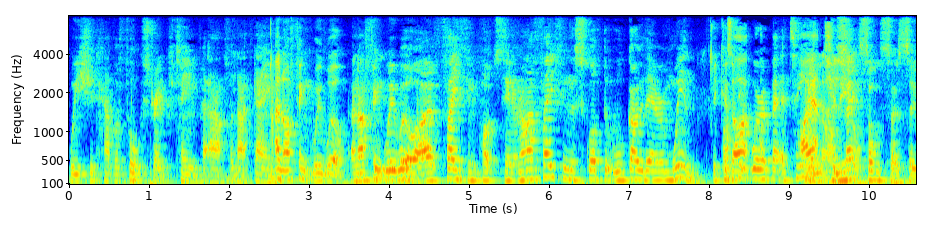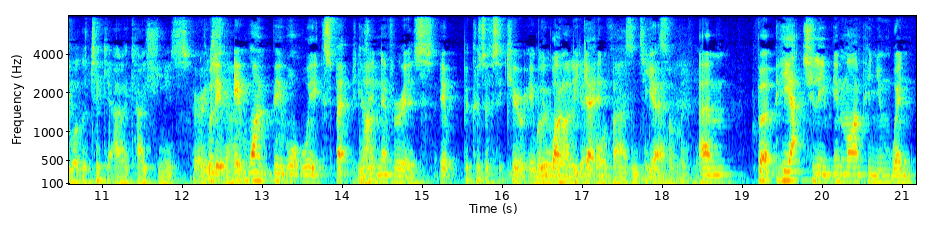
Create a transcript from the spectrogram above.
We should have a full strength team put out for that game. And I think we will. And I think we will. I have faith in Pochettino, and I have faith in the squad that will go there and win. Because I think I- we're a better team. I actually- Let's also see what the ticket allocation is. Very Well, it, it won't be what we expect because No. it never is. It because of security, we we will won't only be get getting. 4,000 tickets, yeah. won't we? Um, but he actually, in my opinion, went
